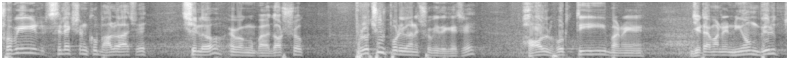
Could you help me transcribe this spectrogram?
ছবির সিলেকশন খুব ভালো আছে ছিল এবং দর্শক প্রচুর পরিমাণে ছবি দেখেছে। হল ভর্তি মানে যেটা মানে নিয়ম বিরুদ্ধ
